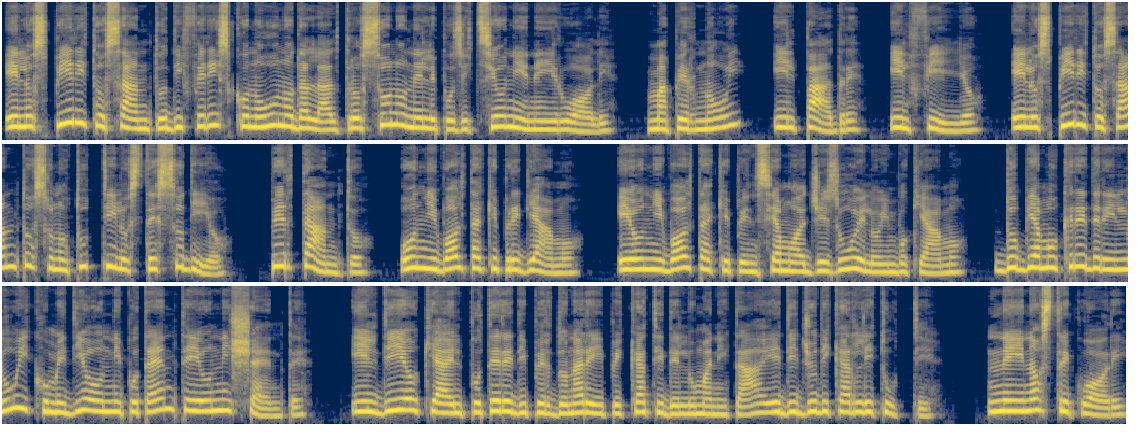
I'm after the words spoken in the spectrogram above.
e lo Spirito Santo differiscono uno dall'altro solo nelle posizioni e nei ruoli, ma per noi, il Padre, il Figlio e lo Spirito Santo sono tutti lo stesso Dio. Pertanto, ogni volta che preghiamo, e ogni volta che pensiamo a Gesù e lo invochiamo, dobbiamo credere in Lui come Dio onnipotente e onnisciente, il Dio che ha il potere di perdonare i peccati dell'umanità e di giudicarli tutti. Nei nostri cuori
